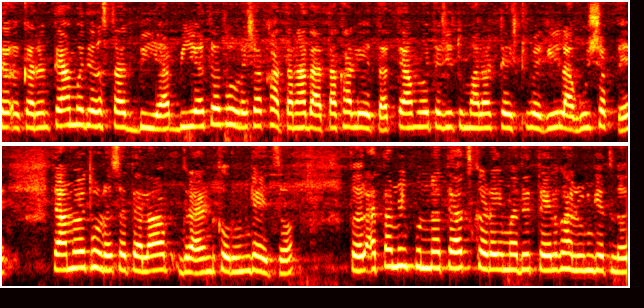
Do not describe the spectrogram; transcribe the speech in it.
त्या कारण त्यामध्ये असतात बिया. बिया त्या थोड्याशा खाताना दाताखाली येतात. त्यामुळे त्याची तुम्हाला टेस्ट वेगळी लागू शकते. त्यामुळे थोडंसं त्याला ग्राइंड करून घ्यायचं. तर आता मी पुन्हा त्याच कढईमध्ये तेल घालून घेतलं.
